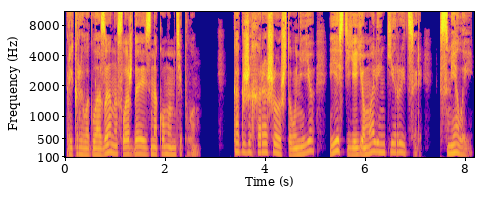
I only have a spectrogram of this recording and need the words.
Прикрыла глаза, наслаждаясь знакомым теплом. Как же хорошо, что у нее есть ее маленький рыцарь, смелый,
